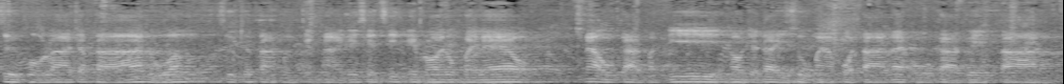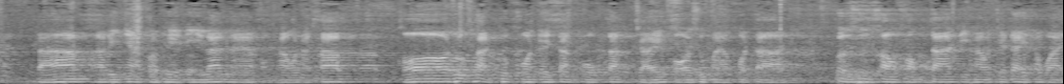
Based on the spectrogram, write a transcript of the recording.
สื่อโพราชตาหลวงสื่อชะตาเมืองเจียงไฮ้ได้เสร็จสิ้นเรียบร้อยลงไปแล้วหน้าโอกาสวันนี้เราจะได้สู่มาโปตาและโอกาสเวตาตามอริยประเพณีล้านนาของเรานะครับ ขอทุกท่านทุกคนได้ตั้งอกตั้งใจขอสุมาขอตาลเพื่อคือเขาของตาลที่เราจะได้ถวาย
